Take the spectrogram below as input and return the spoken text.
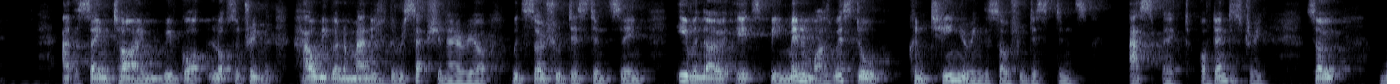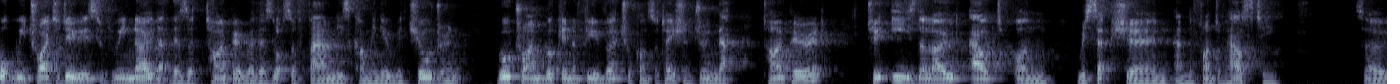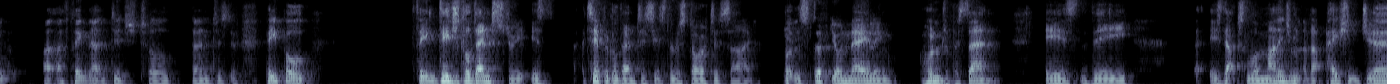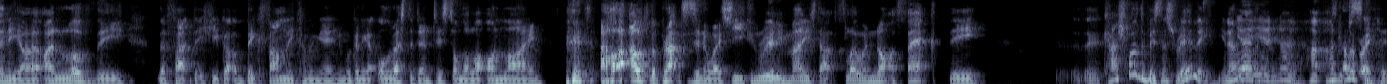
At the same time, we've got lots of treatment. How are we going to manage the reception area with social distancing? Even though it's been minimized, we're still continuing the social distance aspect of dentistry. So, what we try to do is if we know that there's a time period where there's lots of families coming in with children, we'll try and book in a few virtual consultations during that time period to ease the load out on reception and the front of house team. So I think that digital dentist people think digital dentistry is a typical dentist. It's the restorative side, but the stuff you're nailing 100 percent is the is the actual management of that patient journey. I, I, love the the fact that if you've got a big family coming in, we're going to get all the rest of the dentists on the online out of the practice in a way, so you can really manage that flow and not affect the the cash flow of the business. Really, you know? Yeah, yeah, no, hundred percent.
